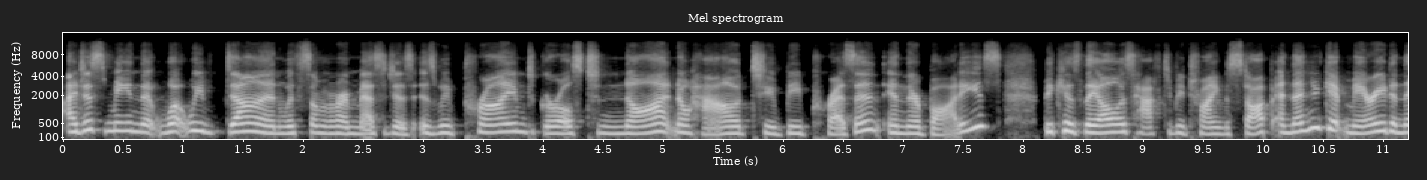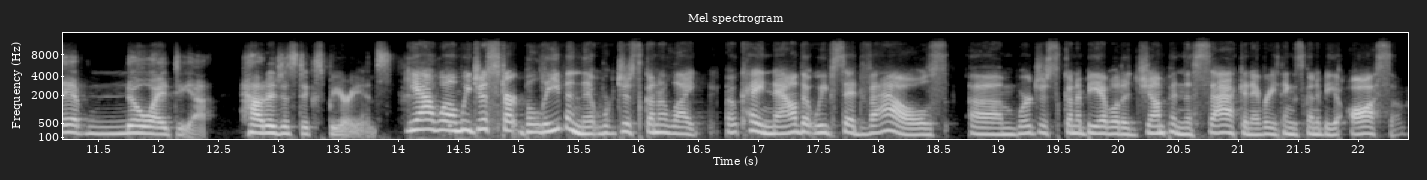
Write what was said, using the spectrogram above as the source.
I just mean that what we've done with some of our messages is we've primed girls to not know how to be present in their bodies because they always have to be trying to stop. And then you get married and they have no idea how to just experience. Yeah, well, we just start believing that we're just going to like, okay, now that we've said vows, um, we're just going to be able to jump in the sack and everything's going to be awesome.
